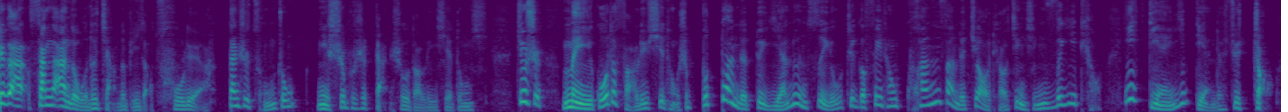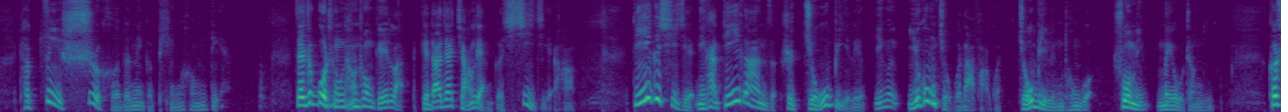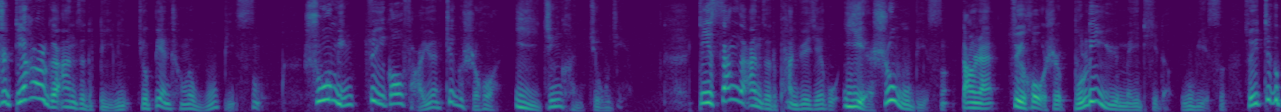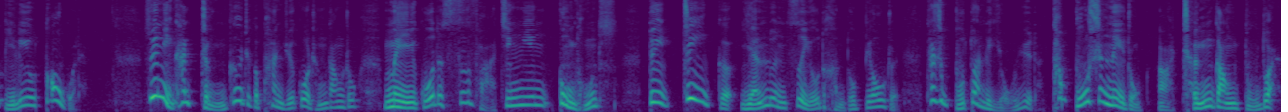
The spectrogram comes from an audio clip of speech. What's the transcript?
这个案三个案子我都讲的比较粗略啊，但是从中你是不是感受到了一些东西？就是美国的法律系统是不断的对言论自由这个非常宽泛的教条进行微调，一点一点的去找它最适合的那个平衡点。在这过程当中，给来给大家讲两个细节哈。第一个细节，你看第一个案子是九比零，一共一共九个大法官，九比零通过，说明没有争议。可是第二个案子的比例就变成了五比四，说明最高法院这个时候啊已经很纠结。第三个案子的判决结果也是五比四，当然最后是不利于媒体的五比四，所以这个比例又倒过来。所以你看整个这个判决过程当中，美国的司法精英共同体对这个言论自由的很多标准，它是不断的犹豫的，它不是那种啊陈刚独断，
